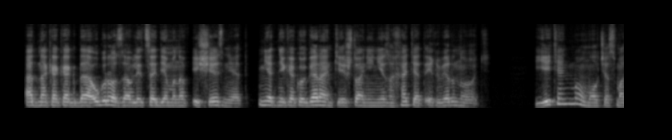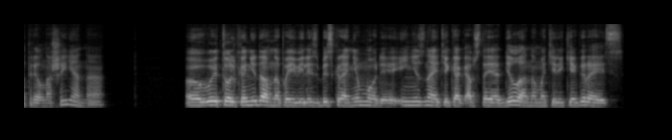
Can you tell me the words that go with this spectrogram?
Однако, когда угроза в лице демонов исчезнет, нет никакой гарантии, что они не захотят их вернуть. Етяньмо молча смотрел на Шияна. «Вы только недавно появились в Бескрайнем море и не знаете, как обстоят дела на материке Грейс.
